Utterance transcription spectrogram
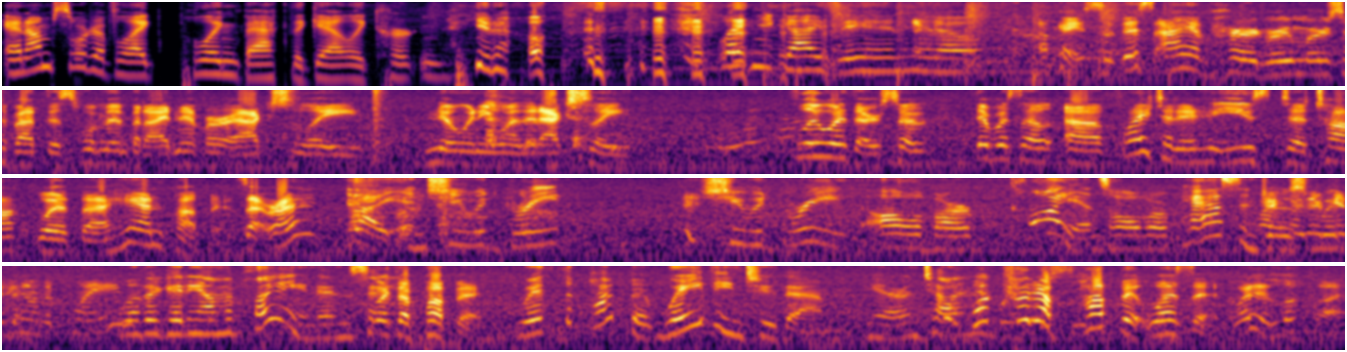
And I'm sort of like pulling back the galley curtain, you know, letting you guys in, you know. Okay, so this I have heard rumors about this woman, but I never actually know anyone that actually flew with her. So there was a, a flight attendant who used to talk with a hand puppet. Is that right? Right, and she would greet she would greet all of our clients, all of our passengers. they're with, getting on the plane? Well, they're getting on the plane and so, With a puppet. With the puppet, waving to them, you know, and telling what them kind of puppet was it? What did it look like?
